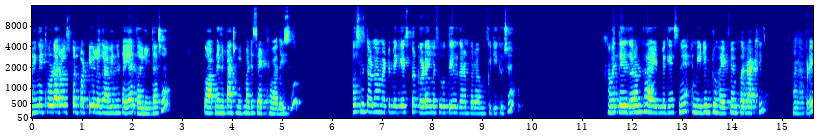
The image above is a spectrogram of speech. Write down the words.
અહીં થોડા રોલ્સ પર પટ્ટીઓ લગાવીને તૈયાર કરી લીધા છે. તો આપણે એને પાંચ મિનિટ માટે સેટ થવા દઈશું. રોલ્સને તળવા માટે મેં ગેસ પર કઢાઈમાં થોડું તેલ ગરમ કરવા મૂકી દીધું છે. હવે તેલ ગરમ થાય એટલે ગેસને મીડિયમ ટુ હાઈ ફ્લેમ પર રાખી અને આપણે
